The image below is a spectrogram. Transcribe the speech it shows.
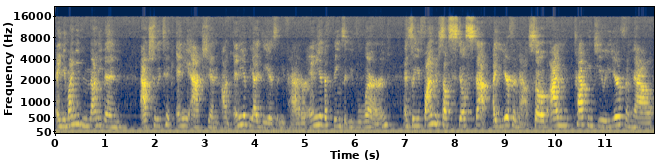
and you might even not even actually take any action on any of the ideas that you've had or any of the things that you've learned. And so you find yourself still stuck a year from now. So if I'm talking to you a year from now,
